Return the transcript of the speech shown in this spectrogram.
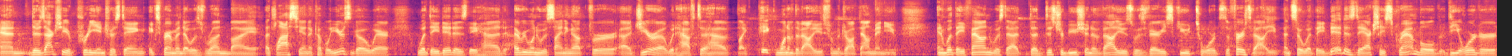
And there's actually a pretty interesting experiment that was run by Atlassian a couple years ago, where what they did is they had everyone who was signing up for uh, Jira would have to have like pick one of the values from a drop-down menu. And what they found was that the distribution of values was very skewed towards the first value. And so what they did is they actually scrambled the order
